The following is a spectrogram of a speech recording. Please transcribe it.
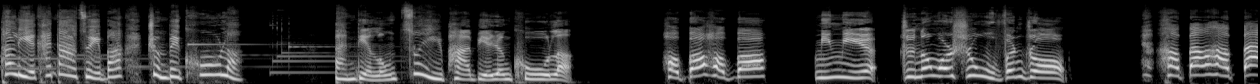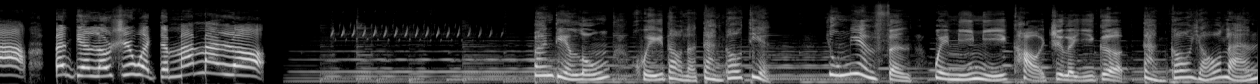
他咧开大嘴巴准备哭了。斑点龙最怕别人哭了。好吧，好吧，米米只能玩十五分钟。好棒，好棒！斑点龙是我的妈妈了。斑点龙回到了蛋糕店，用面粉为米米烤制了一个蛋糕摇篮，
